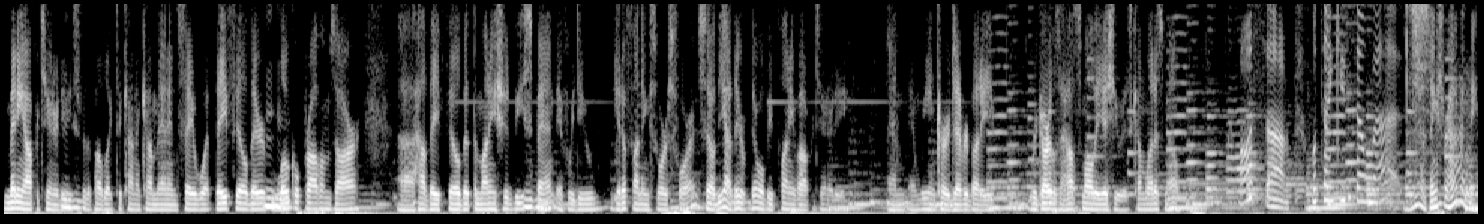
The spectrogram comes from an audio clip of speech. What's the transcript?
many opportunities Mhm. for the public to kind of come in and say what they feel their Mhm. local problems are, uh, how they feel that the money should be spent Mhm. if we do get a funding source for it. So, yeah, there, there will be plenty of opportunity. And, and we encourage everybody, regardless of how small the issue is, come let us know. Awesome. Well, thank you so much. Yeah, thanks for having me.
